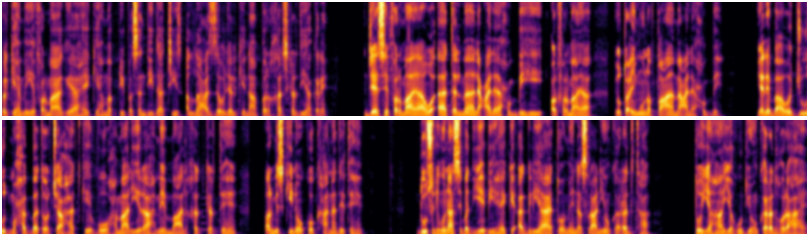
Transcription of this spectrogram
بلکہ ہمیں یہ فرمایا گیا ہے کہ ہم اپنی پسندیدہ چیز اللہ عز و جل کے نام پر خرچ کر دیا کریں۔ جیسے فرمایا وہ ایت المال علی حبی ہی اور فرمایا یطعمون الطعام علی حبی یعنی باوجود محبت اور چاہت کے وہ ہماری راہ میں مال خرچ کرتے ہیں۔ اور مسکینوں کو کھانا دیتے ہیں۔ دوسری مناسبت یہ بھی ہے کہ اگلی آیتوں میں نصرانیوں کا رد تھا، تو یہاں یہودیوں کا رد ہو رہا ہے۔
